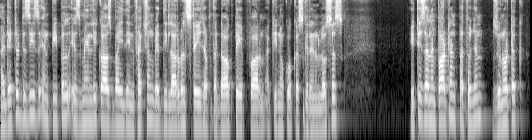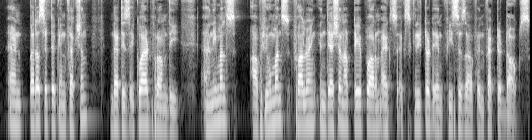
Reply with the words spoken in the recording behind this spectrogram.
Hydatid disease in people is mainly caused by the infection with the larval stage of the dog tapeworm Echinococcus granulosus. It is an important pathogen, zoonotic and parasitic infection that is acquired from the animals of humans following ingestion of tapeworm eggs excreted in feces of infected dogs.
